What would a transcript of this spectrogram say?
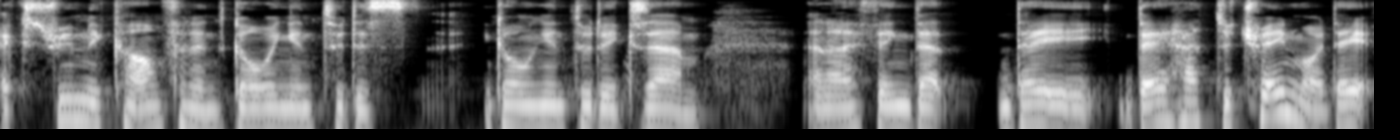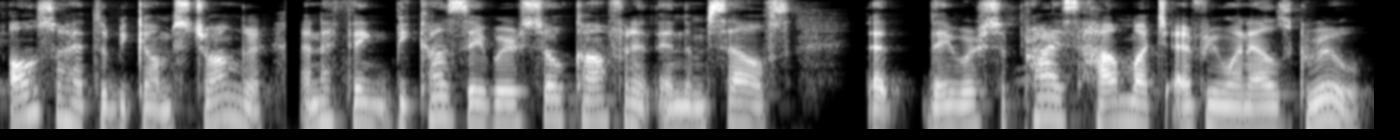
extremely confident going into this going into the exam. And i think that they they had to train more. They also had to become stronger. And i think because they were so confident in themselves that they were surprised how much everyone else grew.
